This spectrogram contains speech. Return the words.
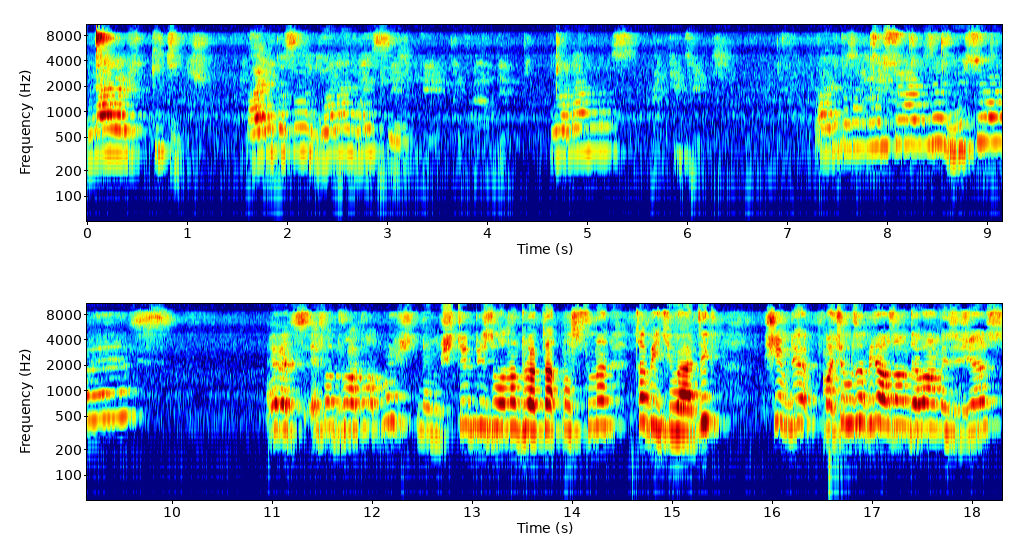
Lionel Rakitic. Verdi pasını Lionel Messi. Lionel Messi. Verdi pasını Suarez'e. Luis Suarez. Evet Efe duraklatma istemişti. Biz ona duraklatmasını tabii ki verdik. Şimdi maçımıza birazdan devam edeceğiz.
